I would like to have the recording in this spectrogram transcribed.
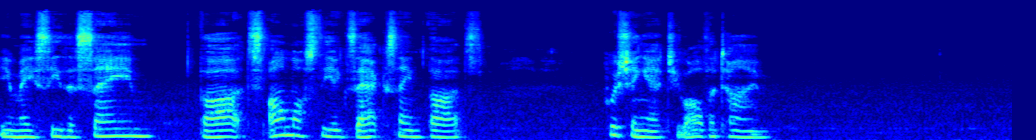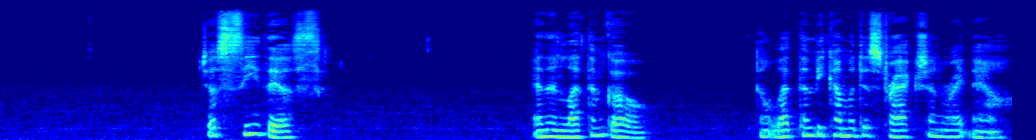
you may see the same thoughts, almost the exact same thoughts, pushing at you all the time. Just see this and then let them go. Don't let them become a distraction right now.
